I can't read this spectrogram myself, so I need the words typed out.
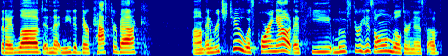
that I loved and that needed their pastor back. Um, and Rich, too, was pouring out as he moved through his own wilderness of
